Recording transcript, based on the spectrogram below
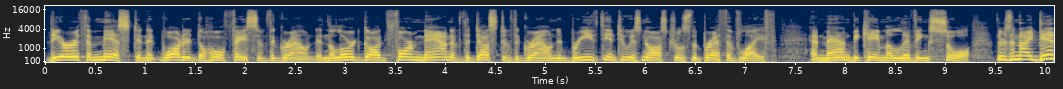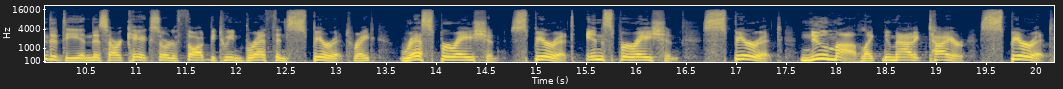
the earth a mist, and it watered the whole face of the ground. And the Lord God formed man of the dust of the ground, and breathed into his nostrils the breath of life, and man became a living soul. There's an identity in this archaic sort of thought between breath and spirit, right? Respiration, spirit, inspiration, spirit, pneuma, like pneumatic tire, spirit.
